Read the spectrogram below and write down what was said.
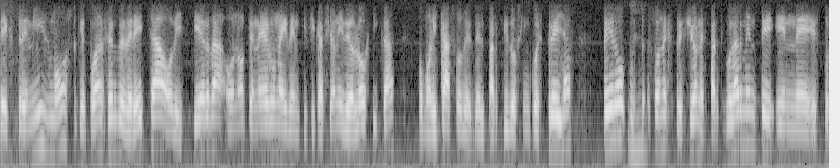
de extremismos que puedan ser de derecha o de izquierda o no tener una identificación ideológica, como el caso de- del Partido Cinco Estrellas, pero pues, son expresiones, particularmente en eh, esto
